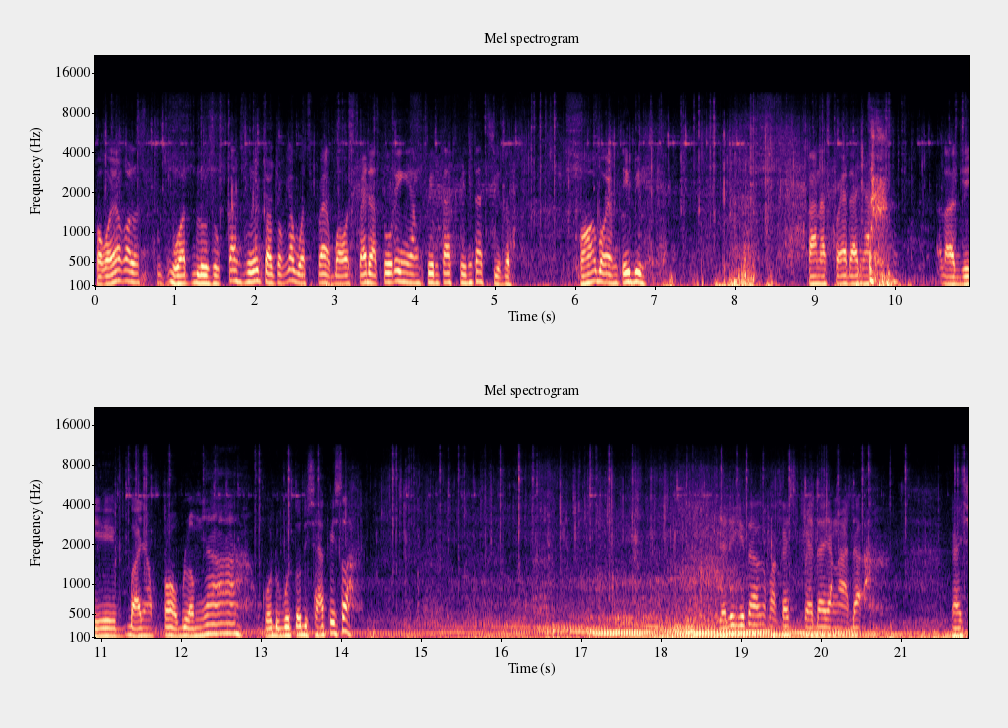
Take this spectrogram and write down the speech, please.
pokoknya kalau buat belusukan sebenarnya cocoknya buat sepeda, bawa sepeda touring yang vintage vintage gitu. Pokoknya bawa MTB karena sepedanya lagi banyak problemnya kudu butuh di servis lah. Jadi kita pakai sepeda yang ada guys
